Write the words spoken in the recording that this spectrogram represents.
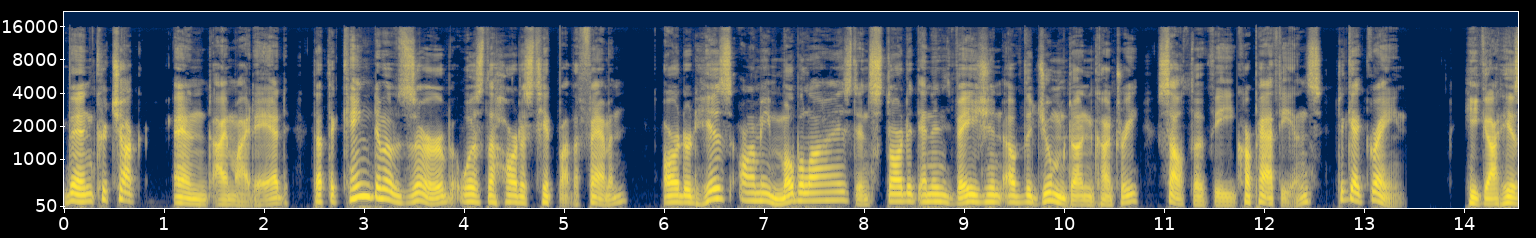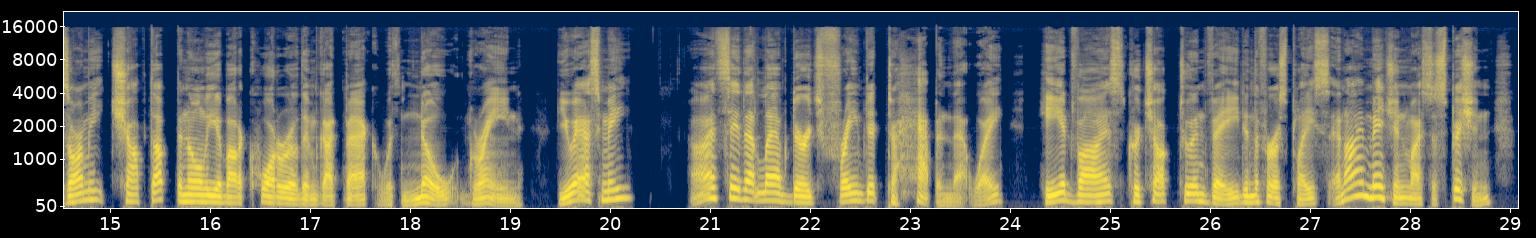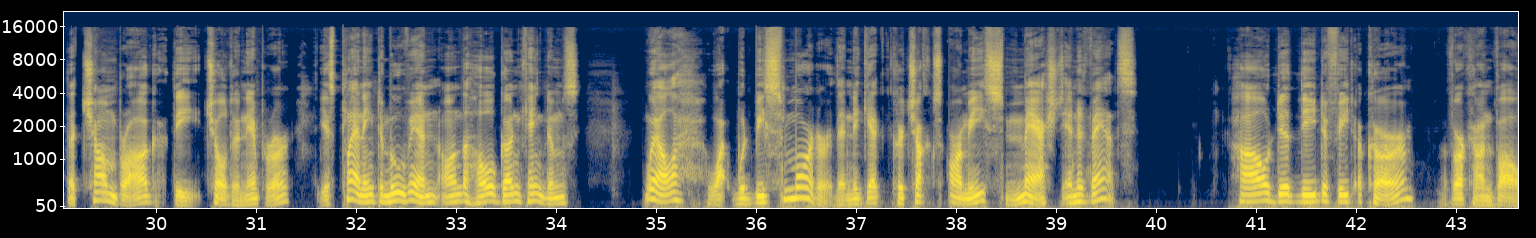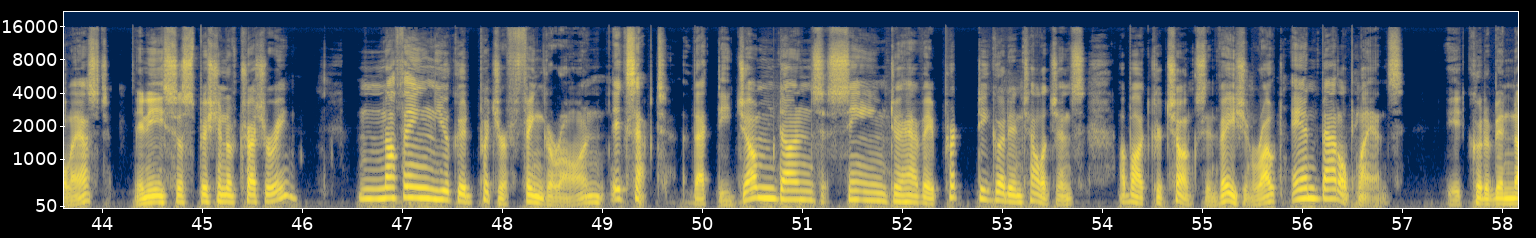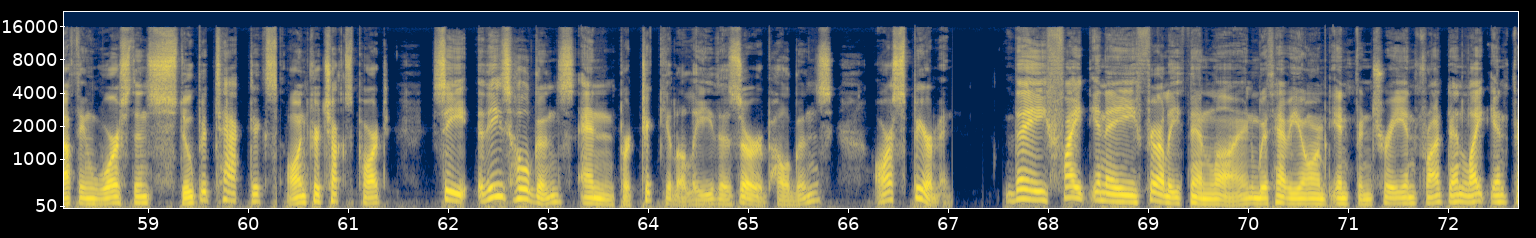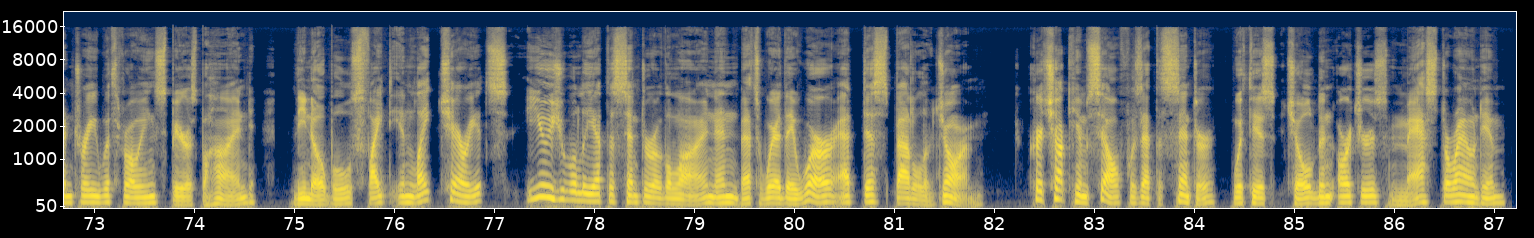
Then Kurchuk, and I might add that the kingdom of Zurb was the hardest hit by the famine, ordered his army mobilized and started an invasion of the Jumdun country, south of the Carpathians, to get grain. He got his army chopped up, and only about a quarter of them got back with no grain. You ask me? I'd say that Labdurg framed it to happen that way. He advised Kurchuk to invade in the first place, and I mentioned my suspicion that Chombrog, the Chuldun emperor, is planning to move in on the Hulgun kingdoms. Well, what would be smarter than to get Kurchuk's army smashed in advance? How did the defeat occur? Verkan Vall asked. Any suspicion of treachery? Nothing you could put your finger on, except that the Jumduns seem to have a pretty good intelligence about Kurchuk's invasion route and battle plans. It could have been nothing worse than stupid tactics on Kurchuk's part. See, these Hulguns, and particularly the Zurb Hulguns, are spearmen. They fight in a fairly thin line, with heavy armed infantry in front and light infantry with throwing spears behind. The nobles fight in light chariots, usually at the center of the line, and that's where they were at this Battle of Jorm. Kurchuk himself was at the center, with his Chuldun archers massed around him.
